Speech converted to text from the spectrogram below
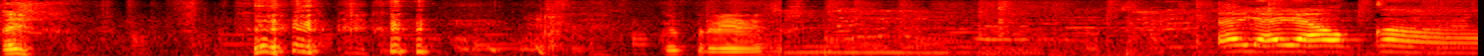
Ay. Qué tres. Ay, ay, ay,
